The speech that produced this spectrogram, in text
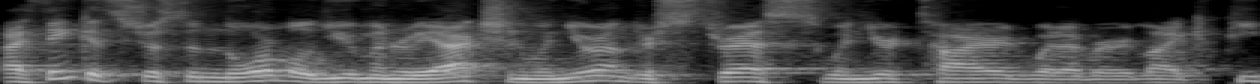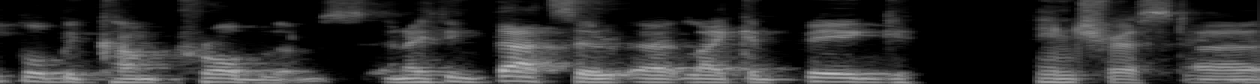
I think it's just a normal human reaction when you're under stress, when you're tired, whatever. Like people become problems, and I think that's a, a like a big interesting uh,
